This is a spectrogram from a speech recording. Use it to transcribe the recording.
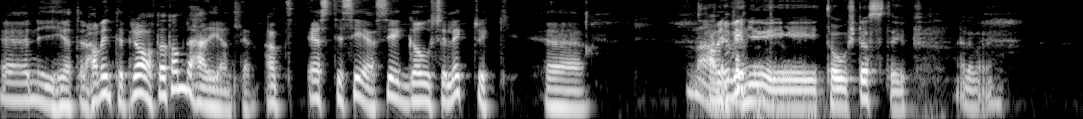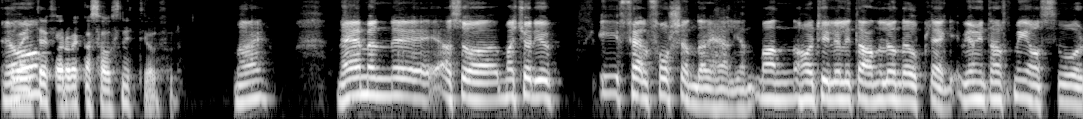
eh, nyheter. Har vi inte pratat om det här egentligen? Att STCC Goes Electric. Eh, Nej, det kom ju i torsdags typ. Eller vad det Det Ja. var inte förra veckans avsnitt i alla fall. Nej. Nej, men eh, alltså man körde ju i Fällforsen där i helgen. Man har tydligen lite annorlunda upplägg. Vi har inte haft med oss vår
